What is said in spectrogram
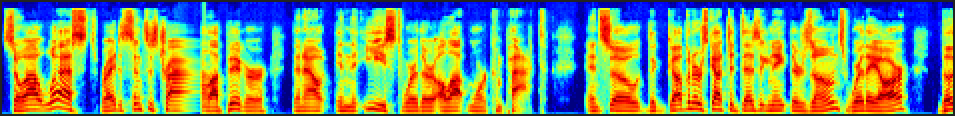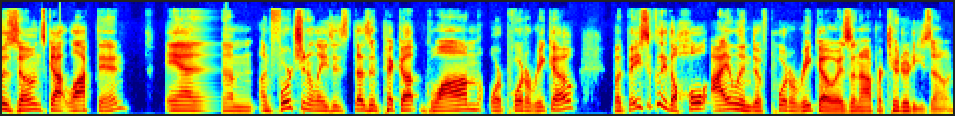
So out west, right, a census tract a lot bigger than out in the east where they're a lot more compact. And so the governors got to designate their zones where they are. Those zones got locked in. And um, unfortunately, this doesn't pick up Guam or Puerto Rico, but basically the whole island of Puerto Rico is an opportunity zone.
